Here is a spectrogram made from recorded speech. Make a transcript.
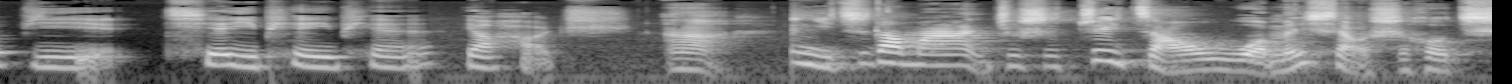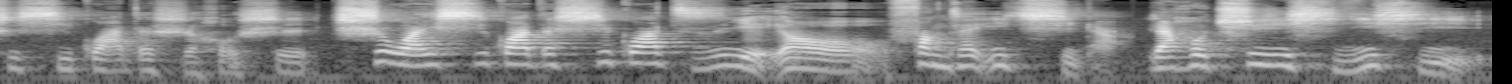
比切一片一片要好吃。嗯，你知道吗？就是最早我们小时候吃西瓜的时候，是吃完西瓜的西瓜籽也要放在一起的，然后去洗一洗，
